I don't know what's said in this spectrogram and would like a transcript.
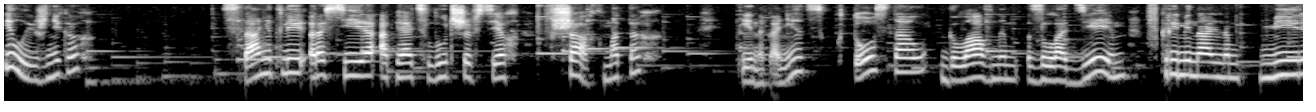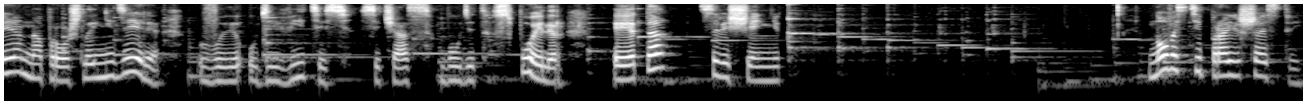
и лыжниках. Станет ли Россия опять лучше всех в шахматах? И, наконец, кто стал главным злодеем в криминальном мире на прошлой неделе? Вы удивитесь, сейчас будет спойлер. Это священник. Новости происшествий.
